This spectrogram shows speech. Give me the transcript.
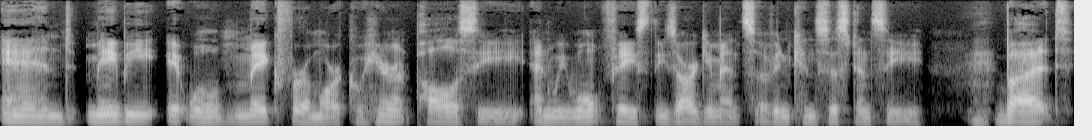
And maybe it will make for a more coherent policy and we won't face these arguments of inconsistency. Mm. But,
